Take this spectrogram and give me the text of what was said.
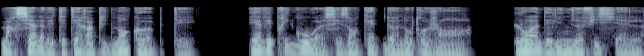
Martial avait été rapidement coopté et avait pris goût à ses enquêtes d'un autre genre, loin des lignes officielles.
